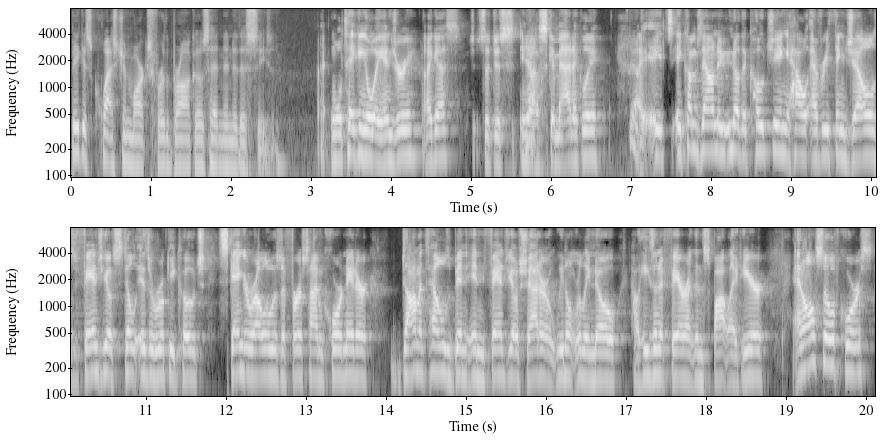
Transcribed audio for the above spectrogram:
biggest question marks for the Broncos heading into this season? Well, taking away injury, I guess. So just you yeah. know, schematically, yeah. it's it comes down to you know the coaching, how everything gels. Fangio still is a rookie coach. Scangarello was a first time coordinator. Donatell's been in Fangio's shadow. We don't really know how he's going to fare in the spotlight here. And also, of course,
